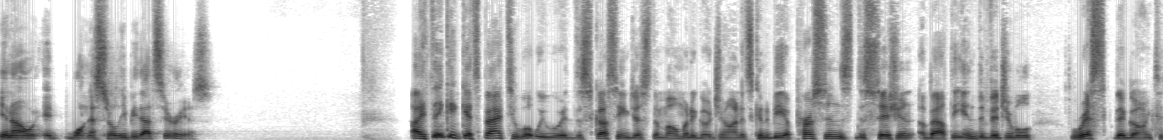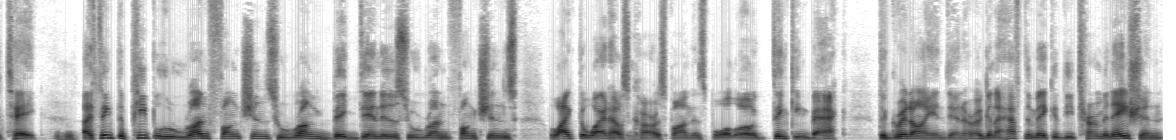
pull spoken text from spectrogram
you know it won't necessarily be that serious. I think it gets back to what we were discussing just a moment ago, John. It's going to be a person's decision about the individual risk they're going to take. Mm-hmm. I think the people who run functions, who run big dinners, who run functions like the White House mm. Correspondents' Ball or thinking back the gridiron dinner are going to have to make a determination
